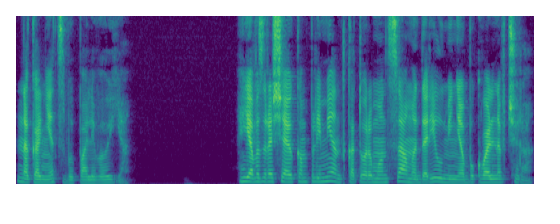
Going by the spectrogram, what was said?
наконец выпаливаю я. Я возвращаю комплимент, которым он сам одарил меня буквально вчера.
